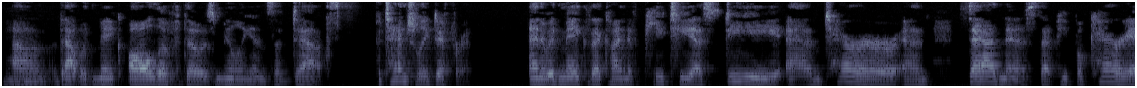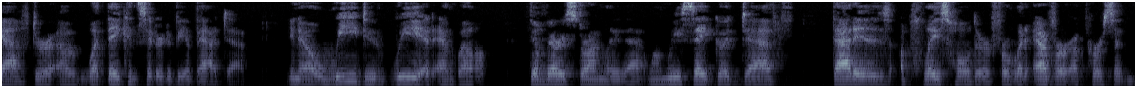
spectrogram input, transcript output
mm-hmm. um, that would make all of those millions of deaths potentially different and it would make the kind of PTSD and terror and sadness that people carry after a, what they consider to be a bad death. You know, we do, we at Endwell feel very strongly that when we say good death, that is a placeholder for whatever a person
